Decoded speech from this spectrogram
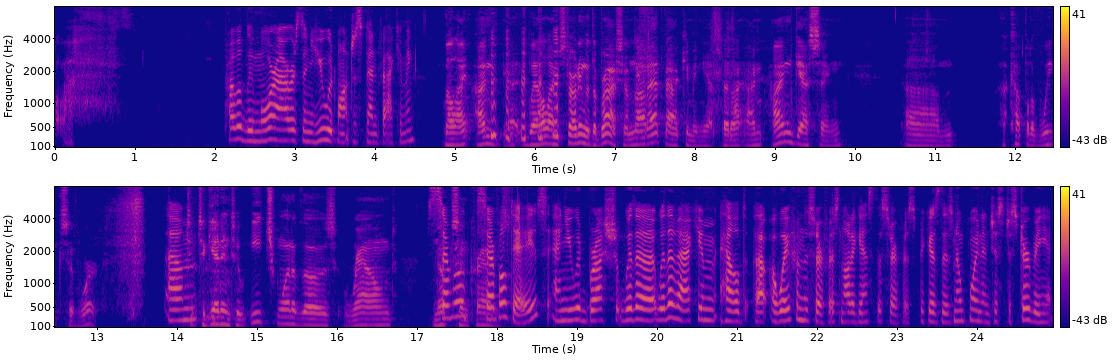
oh, probably more hours than you would want to spend vacuuming. Well, I, am uh, well. I'm starting with the brush. I'm not at vacuuming yet, but I, am I'm, I'm guessing um, a couple of weeks of work um, to, to get into each one of those round several several days, and you would brush with a with a vacuum held uh, away from the surface, not against the surface, because there's no point in just disturbing it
